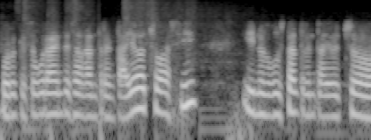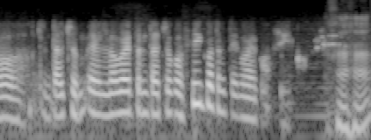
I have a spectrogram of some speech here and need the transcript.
porque seguramente salgan 38 o así y nos gusta el 38, 38 el over 38,5, 39,5. Ajá.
